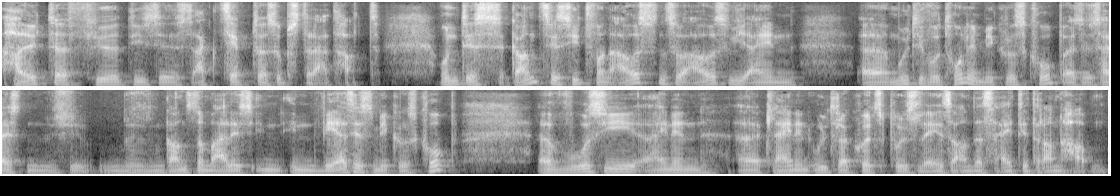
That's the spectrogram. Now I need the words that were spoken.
Halter für dieses Akzeptorsubstrat hat. Und das Ganze sieht von außen so aus wie ein äh, Multiphotonenmikroskop, also das heißt ein, ein ganz normales in, inverses Mikroskop, äh, wo Sie einen äh, kleinen Ultrakurzpulslaser an der Seite dran haben.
